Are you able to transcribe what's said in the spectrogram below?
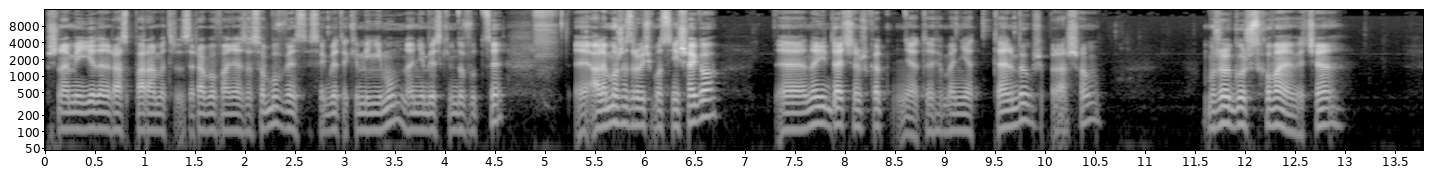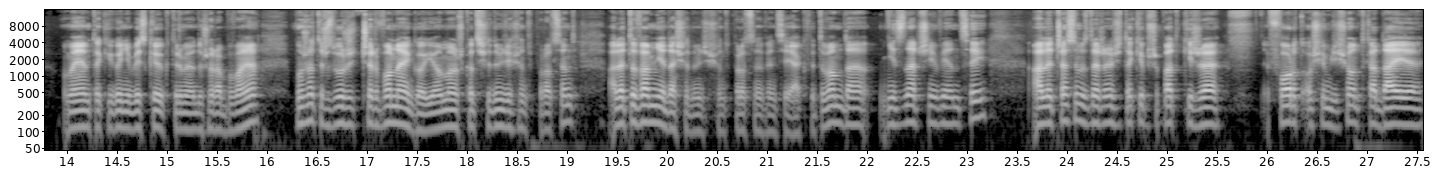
przynajmniej jeden raz parametr zrabowania zasobów, więc to jest jakby takie minimum na niebieskim dowódcy, E, ale można zrobić mocniejszego, e, no i dać na przykład, nie, to chyba nie ten był, przepraszam, może go już schowałem, wiecie? Bo miałem takiego niebieskiego, który miał dużo rabowania. Można też złożyć czerwonego i on ma na przykład 70%, ale to wam nie da 70% więcej akwy. To wam da nieznacznie więcej, ale czasem zdarzają się takie przypadki, że Ford 80 daje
